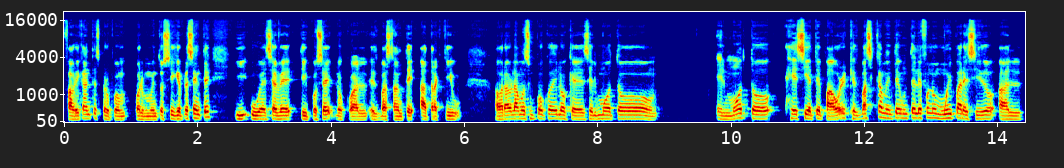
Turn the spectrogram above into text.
fabricantes, pero por, el momento sigue presente, y USB tipo C, lo cual es bastante atractivo. Ahora hablamos un poco de lo que es el Moto, el Moto G7 Power, que es básicamente un teléfono muy parecido al,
